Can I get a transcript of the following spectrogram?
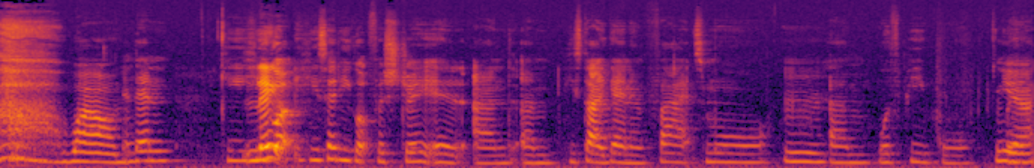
wow. And then he, he Late- got he said he got frustrated and um he started getting in fights more mm. um with people. But yeah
